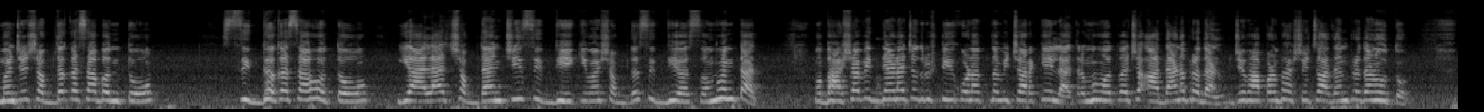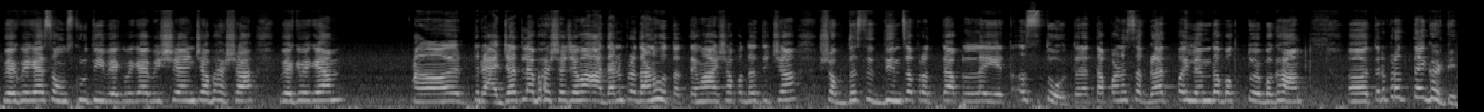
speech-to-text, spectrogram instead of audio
म्हणजे शब्द कसा बनतो? सिद्ध कसा होतो? याला शब्दांची सिद्धी किंवा शब्दसिद्धी असं म्हणतात. मग भाषा विज्ञानाच्या दृष्टिकोनातनं विचार केला तर महत्त्वाचे आदानप्रदान. जेव्हा आपण भाषेचं आदानप्रदान होतो वेगवेगळ्या संस्कृती वेगवेगळ्या विषयांच्या भाषा वेगवेगळ्या राज्यातल्या भाषा जेव्हा आदानप्रदान होतात तेव्हा अशा पद्धतीच्या शब्दसिद्धींचा प्रत्यय आपल्याला येत असतो. तर आता आपण सगळ्यात पहिल्यांदा बघतोय बघा तर प्रत्यय घटित.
